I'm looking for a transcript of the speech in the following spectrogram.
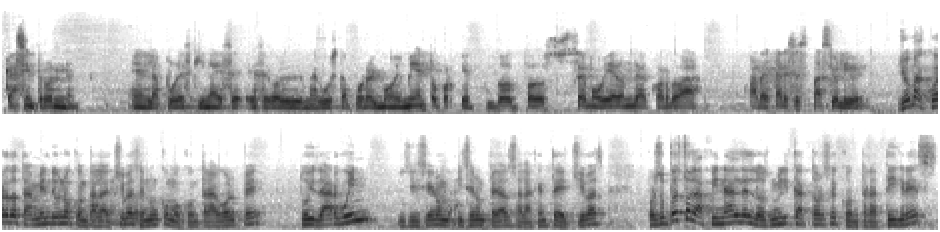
casi entró en, en la pura esquina ese, ese gol me gusta por el movimiento, porque todos se movieron de acuerdo a para dejar ese espacio libre. Yo me acuerdo también de uno contra las Chivas en un como contragolpe, tú y Darwin, y se hicieron, hicieron pedazos a la gente de Chivas. Por supuesto, la final del 2014 contra Tigres,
